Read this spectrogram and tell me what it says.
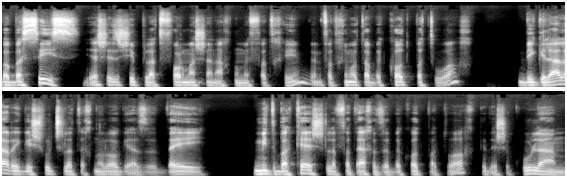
בבסיס יש איזושהי פלטפורמה שאנחנו מפתחים, ומפתחים אותה בקוד פתוח. בגלל הרגישות של הטכנולוגיה זה די מתבקש לפתח את זה בקוד פתוח, כדי שכולם,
